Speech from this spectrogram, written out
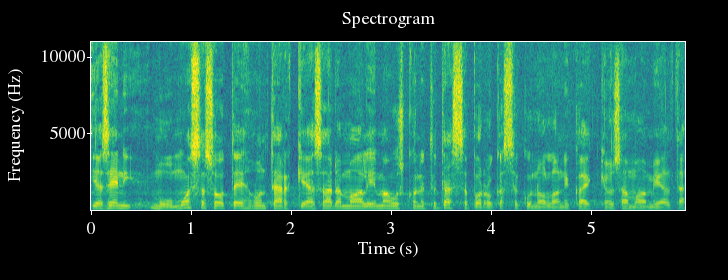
ja sen muun muassa sote on tärkeää saada maaliin. Mä uskon, että tässä porukassa kun ollaan, niin kaikki on samaa mieltä.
